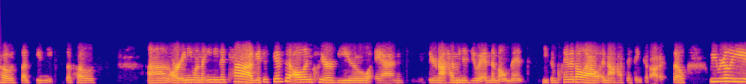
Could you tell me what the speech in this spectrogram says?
post that's unique to the post um, or anyone that you need to tag. It just gives it all in clear view and you're not having to do it in the moment. You can plan it all out and not have to think about it. So we really,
